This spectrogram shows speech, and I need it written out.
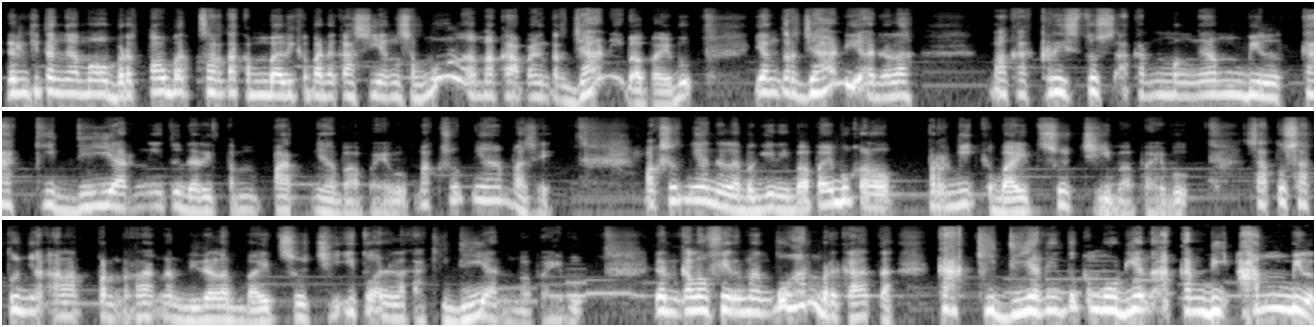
dan kita nggak mau bertobat serta kembali kepada kasih yang semula, maka apa yang terjadi Bapak Ibu? Yang terjadi adalah maka Kristus akan mengambil kaki Dian itu dari tempatnya Bapak Ibu. Maksudnya apa sih? Maksudnya adalah begini, Bapak Ibu kalau pergi ke bait suci Bapak Ibu, satu-satunya alat penerangan di dalam bait suci itu adalah kaki Dian Bapak Ibu. Dan kalau firman Tuhan berkata, kaki Dian itu kemudian akan diambil,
